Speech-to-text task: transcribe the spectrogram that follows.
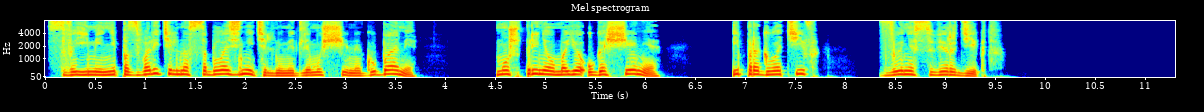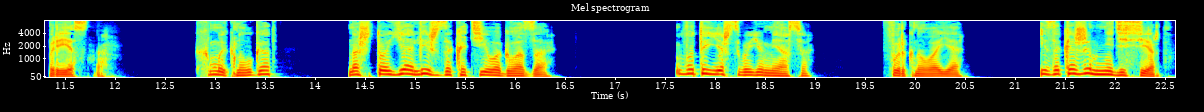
своими непозволительно соблазнительными для мужчины губами, муж принял мое угощение и, проглотив, вынес вердикт. «Пресно», — хмыкнул гад, на что я лишь закатила глаза. «Вот и ешь свое мясо», — фыркнула я, — «и закажи мне десерт».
